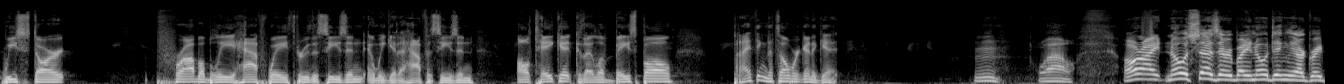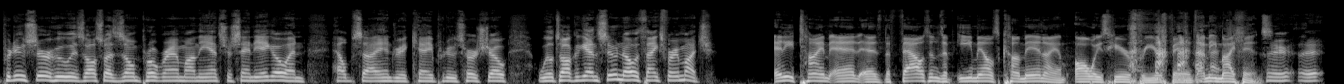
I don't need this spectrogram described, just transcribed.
we start probably halfway through the season and we get a half a season. I'll take it because I love baseball, but I think that's all we're going to get. Wow. All right. Noah says, everybody, Noah Dingley, our great producer, who is also has his own program on The Answer San Diego and helps uh, Andrea Kaye produce her show. We'll talk again soon. Noah, thanks very much. Anytime, Ed, as the thousands of emails come in, I am always here for your fans. I mean, my fans. There, there,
